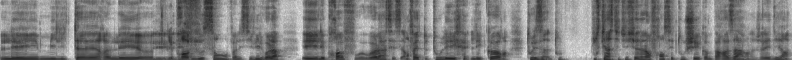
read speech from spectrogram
les militaires, les, euh, les, profs. innocents, enfin les civils, voilà. Et les profs, voilà, c'est en fait tous les, les corps, tous les, tout ce qui est institutionnel en France est touché, comme par hasard, j'allais dire.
